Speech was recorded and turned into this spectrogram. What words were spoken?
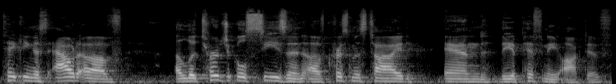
taking us out of a liturgical season of Christmastide and the Epiphany octave.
